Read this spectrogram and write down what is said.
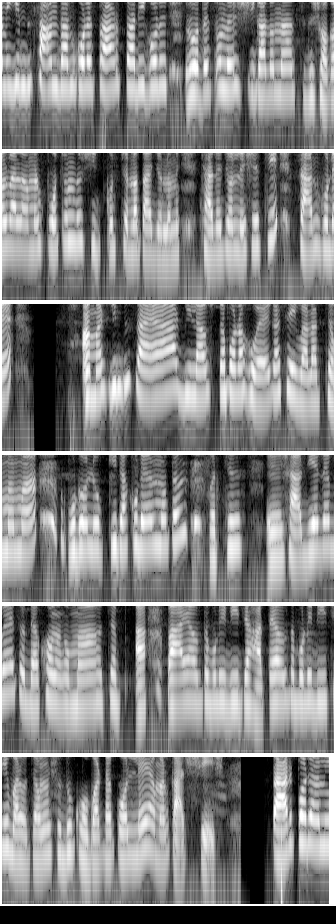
আমি কিন্তু স্নান করে তাড়াতাড়ি করে রোদে চলে এসেছি। কারণ আজকে সকালবেলা আমার প্রচণ্ড শীত করছিল, তাই জন্য আমি ছাদে চলে এসেছি স্নান করে। আমার কিন্তু সায়ার ব্লাউজটা পরা হয়ে গেছে, এবার হচ্ছে আমার মা পুরো লক্ষ্মী ঠাকুরের মতন হচ্ছে সাজিয়ে দেবে। তো দেখো আমাকে মা হচ্ছে পায়ে আলতা পরিয়ে দিয়েছে, হাতে আলতা পরিয়ে দিয়েছে, এবার হচ্ছে আমার শুধু খোপাটা করলে আমার কাজ শেষ। তারপরে আমি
